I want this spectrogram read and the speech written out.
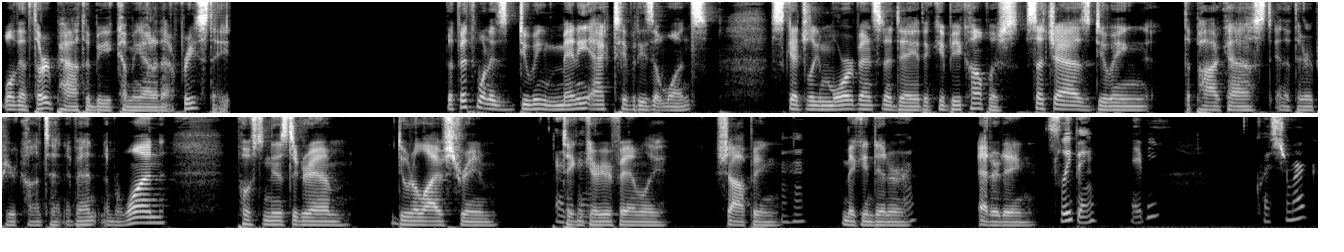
Well, the third path would be coming out of that freeze state. The fifth one is doing many activities at once, scheduling more events in a day than can be accomplished, such as doing the podcast and the therapy or content event number one, posting Instagram, doing a live stream, taking care of your family, shopping, making dinner, editing, Sleeping, maybe? Question mark?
